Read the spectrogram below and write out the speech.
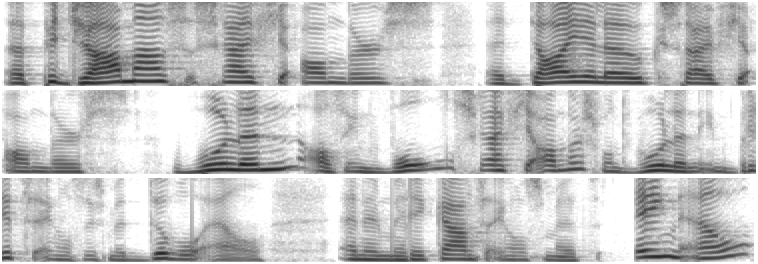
Uh, pyjama's schrijf je anders. Uh, dialogue schrijf je anders. Woolen, als in wol, schrijf je anders. Want woolen in Brits-Engels is met dubbel L en in Amerikaans-Engels met één L.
